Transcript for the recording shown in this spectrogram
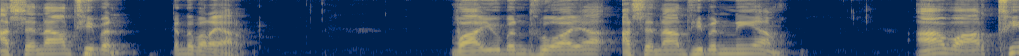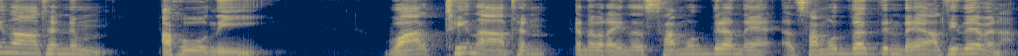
അശനാധിപൻ എന്ന് പറയാറുണ്ട്. വായുബന്ധുവായ അശനാധിപൻ നീയാണ്. ആ വാർത്ഥിനാഥനും അഹോ നീ. വാർത്ഥിനാഥൻ എന്ന് പറയുന്നത് സമുദ്ര സമുദ്രത്തിന്റെ അധിദേവനാണ്.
